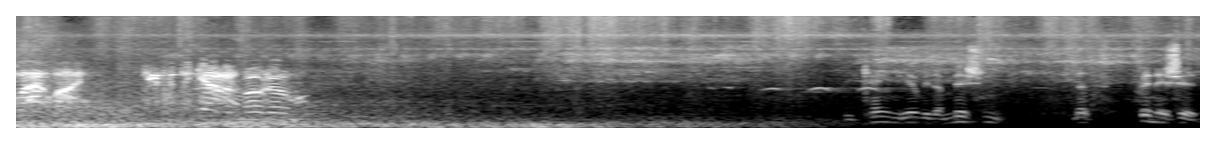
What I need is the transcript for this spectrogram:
flatline. Keep it together, Voodoo. We came here with a mission. Let's finish it.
